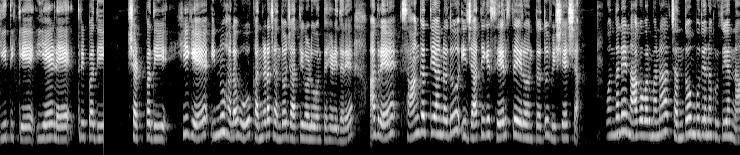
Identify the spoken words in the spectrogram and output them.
ಗೀತಿಕೆ, ಏಳೆ, ತ್ರಿಪದಿ, ಷಟ್ಪದಿ, ಹೀಗೆ ಇನ್ನೂ ಹಲವು ಕನ್ನಡ ಛಂದೋ ಜಾತಿಗಳು ಅಂತ ಹೇಳಿದರೆ. ಆದರೆ ಸಾಂಗತ್ಯ ಅನ್ನೋದು ಈ ಜಾತಿಗೆ ಸೇರಿಸದೇ ಇರುವಂಥದ್ದು ವಿಶೇಷ. ಒಂದನೇ ನಾಗವರ್ಮನ ಚಂದೋಂಬುದೇನ ಕೃತಿಯನ್ನು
